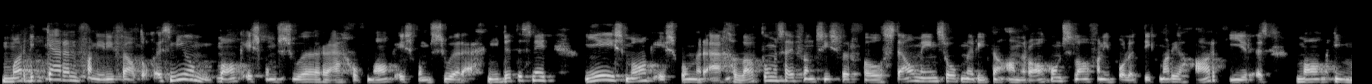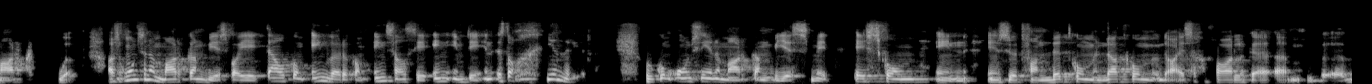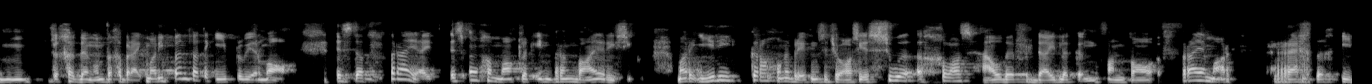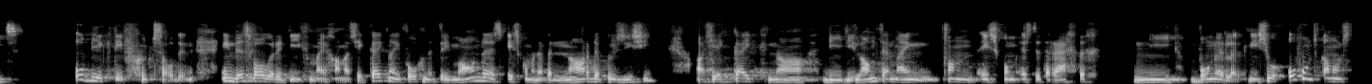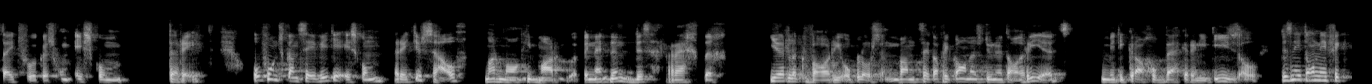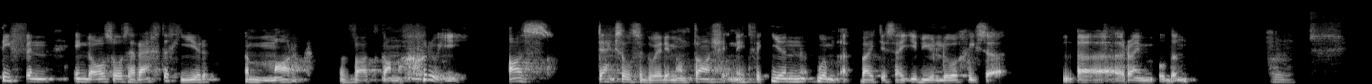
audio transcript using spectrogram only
Maar die kern van hierdie veldtog is nie om maak Eskom so reg of maak Eskom so reg nie. Dit is net yes, maak Eskom reg. Laat hom sy funksies vervul. Stel mense op meriete aan. Raak ontslaaf van die politiek, maar die hart hier is maak die mark oop. As ons in 'n mark kan wees waar jy Telkom en Vodacom en Cell C en MTN, is daar geen rede hoekom ons nie in 'n mark kan wees met Eskom en en soort van dit kom en dat kom daai is 'n gevaarlike um, um, geding om te gebruik. Maar die punt wat ek hier probeer maak is dat vryheid is ongemaklik en bring baie risiko. Maar hierdie kragonderbreking situasie is so 'n glashelder verduideliking van waar 'n vrye mark regtig iets objektief goed sal doen. En dis waaroor dit hier vir my gaan. As jy kyk na die volgende 3 maande is Eskom in 'n benarde posisie. As jy kyk na die die langtermyn van Eskom is dit regtig nie wonderlik nie. So of ons kan ons tyd fokus om Eskom te red. Of ons kan sê weet jy Eskom, red jouself, maar maak die mark oop. En ek dink dis regtig eerlikwaar die oplossing want Suid-Afrikaners doen dit al reeds met die kragopwekker en die diesel. Dis net oneffektief en en daar's ons regtig hier 'n mark wat kan groei as Dexel se Guedimantashe net vir een oomblik buite sy ideologiese uh ruim wil dink. Hmm.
